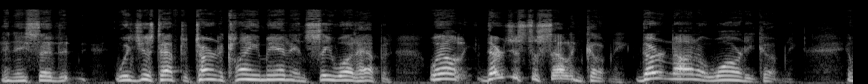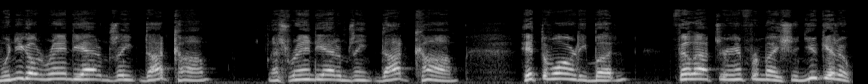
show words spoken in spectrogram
And he said that we just have to turn a claim in and see what happened. Well, they're just a selling company. They're not a warranty company. And when you go to randyadamsinc.com, that's randyadamsinc.com, hit the warranty button, fill out your information, you get a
